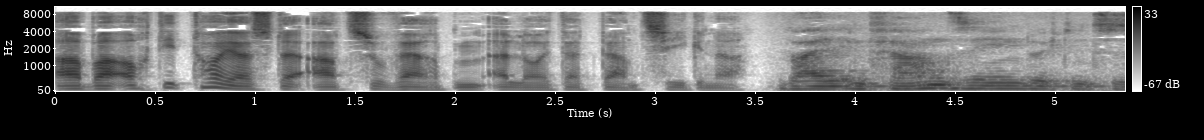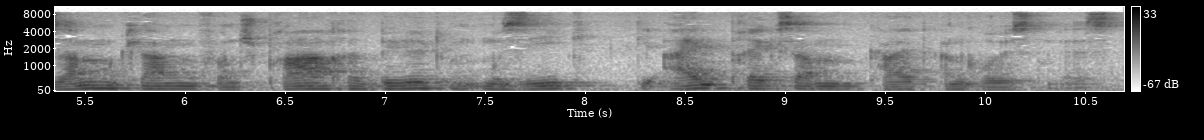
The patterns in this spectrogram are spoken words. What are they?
aber auch die teuerste Art zu werben, erläutert Bernd Ziegener. Weil im Fernsehen durch den Zusammenklang von Sprache, Bild und Musik die Einprägsamkeit am größten ist.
